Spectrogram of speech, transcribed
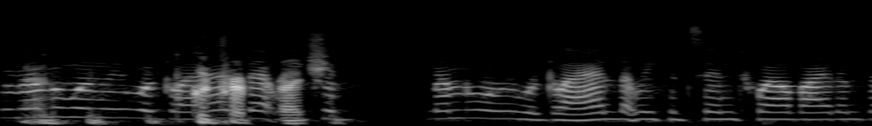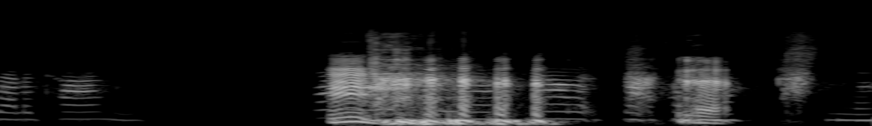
remember when we were glad good that we could? Remember when we were glad that we could send twelve items at a time? Mm. Know, now it's not so. Yeah. Yeah.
